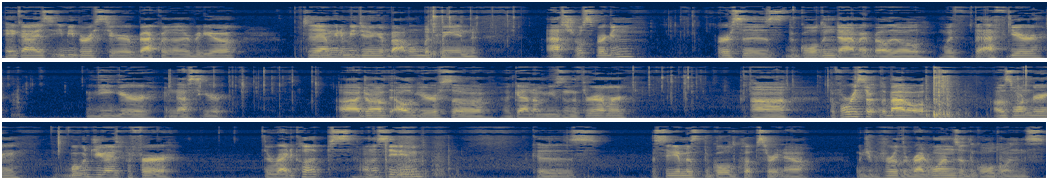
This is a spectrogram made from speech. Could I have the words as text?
Hey guys, EB Burst here, back with another video. Today I'm going to be doing a battle between Astral Spriggan versus the Golden Dynamite Belial with the F gear, V gear, and S gear. Uh, I don't have the L gear, so again I'm using the 3 armor. Uh, before we start the battle, I was wondering, what would you guys prefer? The red clips on the stadium? Because the stadium is the gold clips right now. Would you prefer the red ones or the gold ones?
